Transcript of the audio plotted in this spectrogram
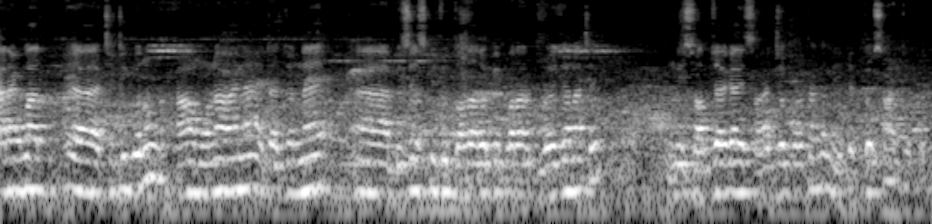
আর একবার চিঠি করুন। আমার মনে হয় না এটার জন্য বিশেষ কিছু তদারকি করার প্রয়োজন আছে। উনি সব জায়গায় সাহায্য করে থাকেন এক্ষেত্রেও সাহায্য করেন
